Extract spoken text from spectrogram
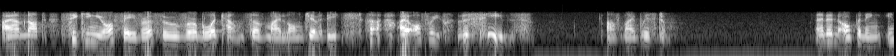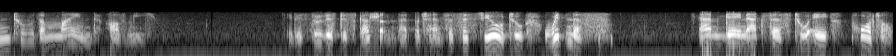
I am not seeking your favor through verbal accounts of my longevity. I offer you the seeds of my wisdom and an opening into the mind of me. It is through this discussion that perchance assists you to witness and gain access to a portal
